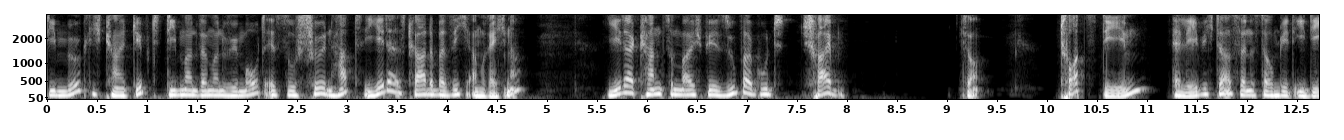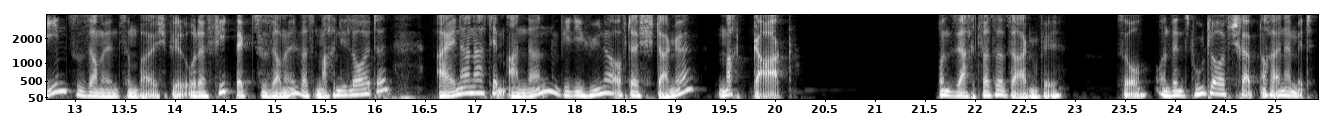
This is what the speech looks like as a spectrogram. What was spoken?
die Möglichkeit gibt, die man, wenn man remote ist, so schön hat. Jeder ist gerade bei sich am Rechner. Jeder kann zum Beispiel super gut schreiben. So. Trotzdem erlebe ich das, wenn es darum geht, Ideen zu sammeln zum Beispiel oder Feedback zu sammeln. Was machen die Leute? Einer nach dem anderen, wie die Hühner auf der Stange, macht Garg und sagt, was er sagen will. So, und wenn es gut läuft, schreibt noch einer mit.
